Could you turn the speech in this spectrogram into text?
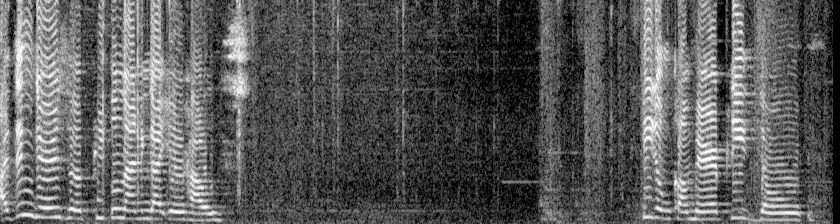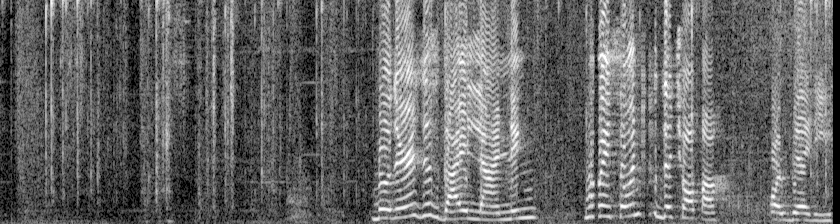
I think there's uh, people landing at your house. Please don't come here. Please don't. No, there is this guy landing. No, wait, someone took the chopper ah, already.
